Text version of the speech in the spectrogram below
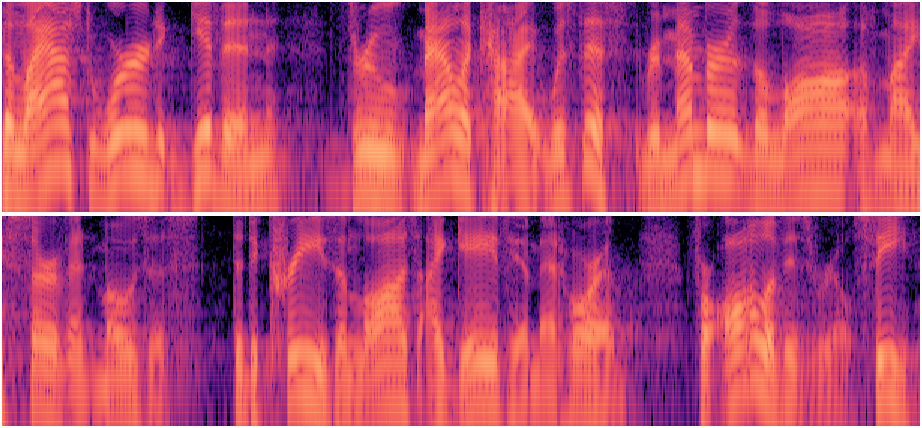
The last word given through Malachi was this Remember the law of my servant Moses, the decrees and laws I gave him at Horeb for all of Israel. See,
